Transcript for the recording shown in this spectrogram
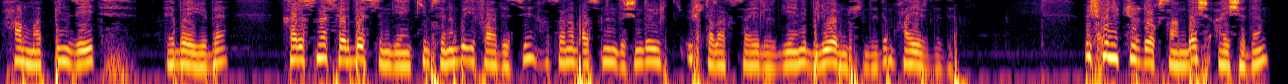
Hammad bin Zeyd Ebu Eyyub'e Karısına serbestsin diyen kimsenin bu ifadesi Hasan Abbas'ın dışında üç talak sayılır diyeni biliyor musun dedim. Hayır dedi. 3395 Ayşe'den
